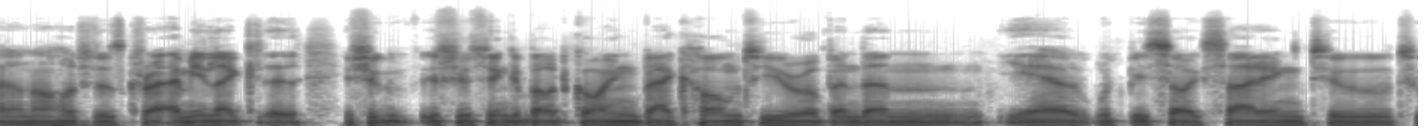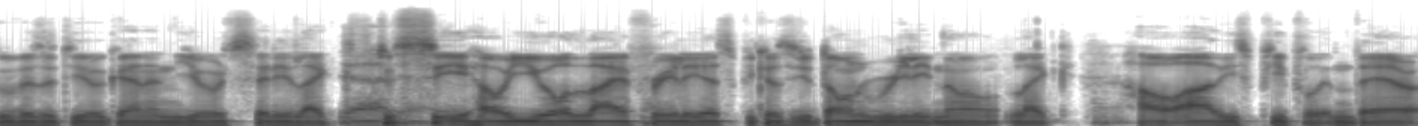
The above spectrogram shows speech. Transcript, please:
I don't know how to describe. I mean, like uh, if you if you think about going back home to Europe, and then yeah, it would be so exciting to to visit you again in your city, like Yeah, to yeah. see how your life really is, because you don't really know like how are these people in their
